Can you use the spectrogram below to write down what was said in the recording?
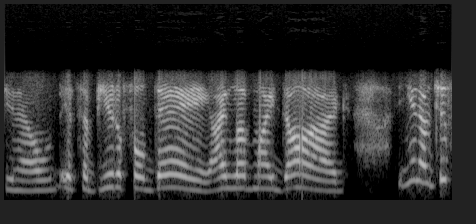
You know, it's a beautiful day. I love my dog. You know, just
